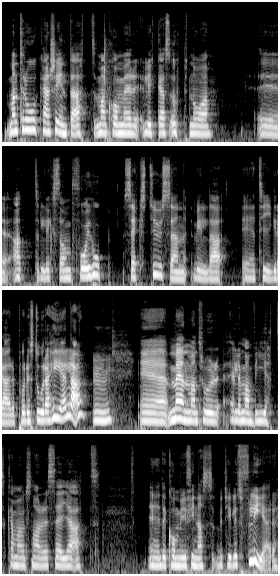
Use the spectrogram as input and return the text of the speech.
man tror kanske inte att man kommer lyckas uppnå eh, att liksom få ihop 6000 vilda eh, tigrar på det stora hela. Mm. Eh, men man tror, eller man vet kan man väl snarare säga att eh, det kommer ju finnas betydligt fler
